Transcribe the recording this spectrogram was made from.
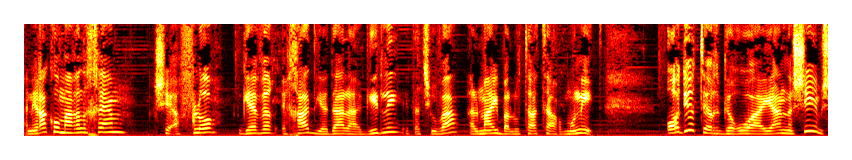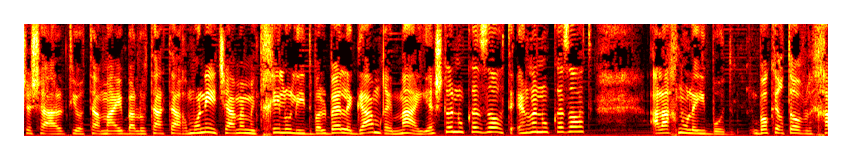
אני רק אומר לכם שאף לא גבר אחד ידע להגיד לי את התשובה על מהי בלוטת ההרמונית. עוד יותר גרוע היה נשים ששאלתי אותם מהי בלוטת ההרמונית, שם הם התחילו להתבלבל לגמרי, מה, יש לנו כזאת, אין לנו כזאת? הלכנו לאיבוד. בוקר טוב לך,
